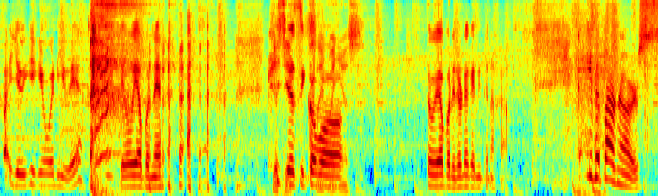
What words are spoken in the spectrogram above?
Yo dije, qué buena idea. Te voy a poner, Yo, Yo así como- te voy a poner una carita enojada. Calibre Partners.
